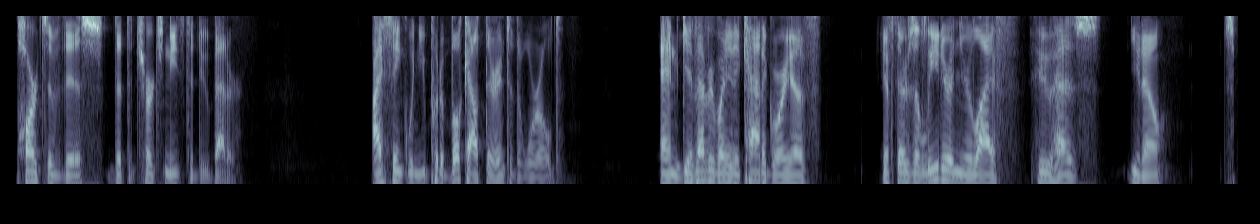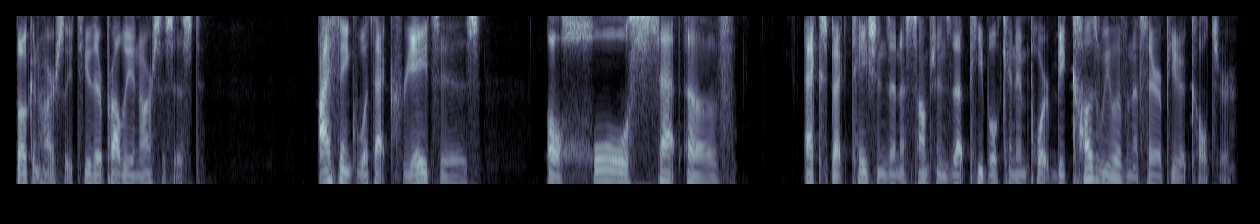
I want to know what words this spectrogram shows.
parts of this that the church needs to do better. I think when you put a book out there into the world and give everybody the category of if there's a leader in your life who has, you know, spoken harshly to you, they're probably a narcissist. I think what that creates is a whole set of expectations and assumptions that people can import because we live in a therapeutic culture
